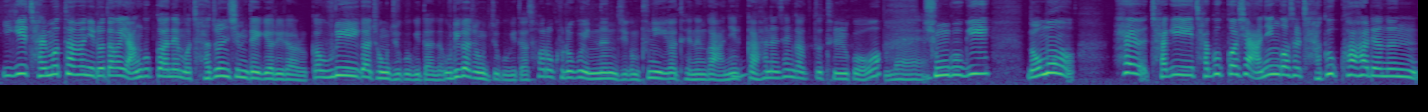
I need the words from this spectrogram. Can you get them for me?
이게 잘못하면 이러다가 양국 간의 뭐 자존심 대결이라 그럴까? 우리가 종주국이다, 우리가 종주국이다. 서로 그러고 있는 지금 분위기가 되는 거 아닐까 하는 생각도 들고 네. 중국이 너무 해, 자기 자국 것이 아닌 것을 자국화하려는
